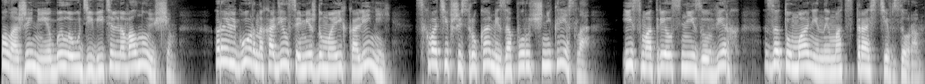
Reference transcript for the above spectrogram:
Положение было удивительно волнующим. Рельгор находился между моих коленей, схватившись руками за поручни кресла, и смотрел снизу вверх затуманенным от страсти взором.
